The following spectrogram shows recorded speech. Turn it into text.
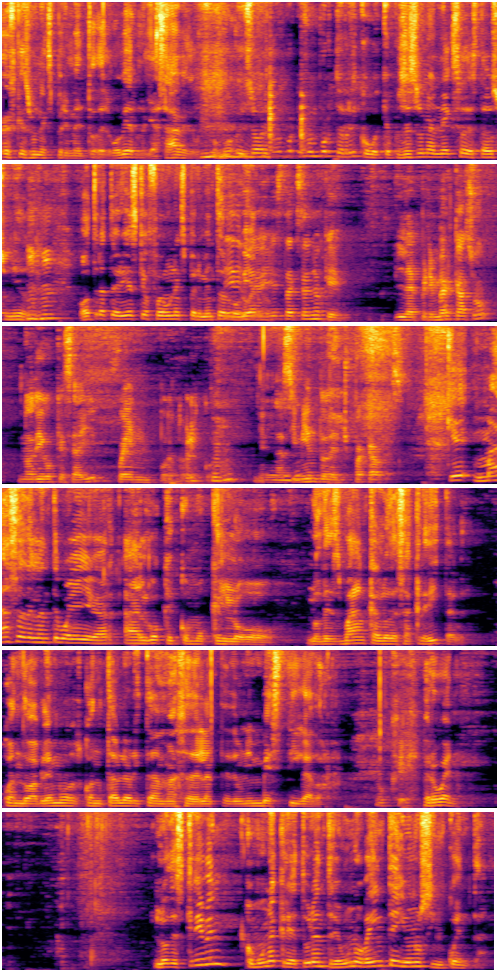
es que es un experimento del gobierno, ya sabes, güey. y sobre todo porque fue en Puerto Rico, güey, que pues es un anexo de Estados Unidos. Otra teoría es que fue un experimento del gobierno. está extraño que el primer caso, no digo que sea ahí, fue en Puerto Rico, el nacimiento del chupacabras. Que más adelante voy a llegar a algo que como que lo, lo desbanca, lo desacredita, güey. Cuando hablemos, cuando te hable ahorita más adelante de un investigador. Ok. Pero bueno. Lo describen como una criatura entre 1,20 y 1,50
